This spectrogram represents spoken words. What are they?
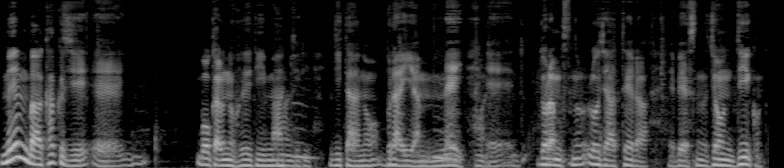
メンバー各自、えーボーカルのフレディ・マーキュリー、ギターのブライアン・メイ、えードラムスのロジャー・テイラーえーベースのジョン・ディーコンと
